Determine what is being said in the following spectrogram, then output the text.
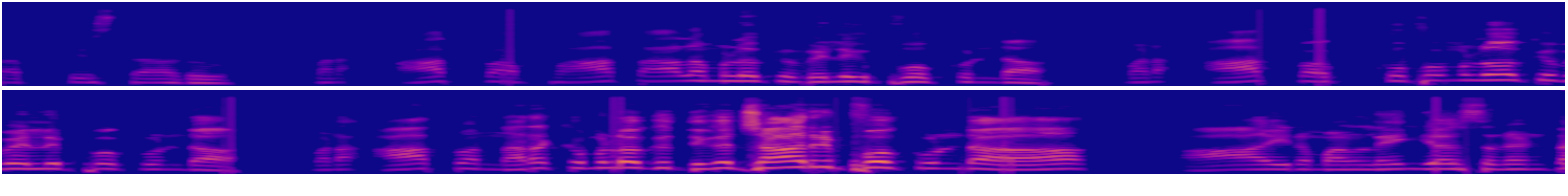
తప్పిస్తాడు. మన ఆత్మ పాతాళంలోకి వెళ్ళిపోకుండా మన ఆత్మ కుపంలోకి వెళ్ళిపోకుండా మన ఆత్మ నరకంలోకి దిగజారిపోకుండా ఆయన మనల్ని ఏం చేస్తాడంట?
